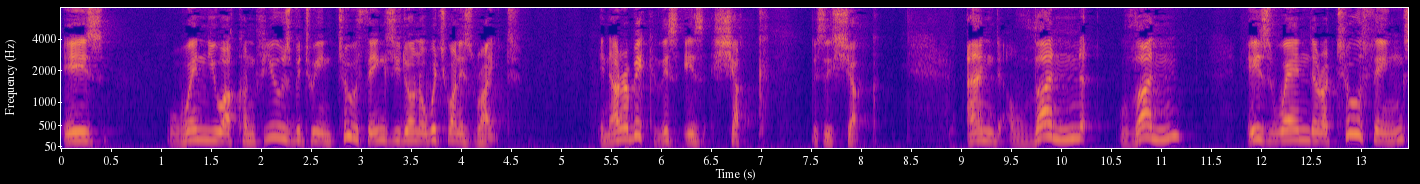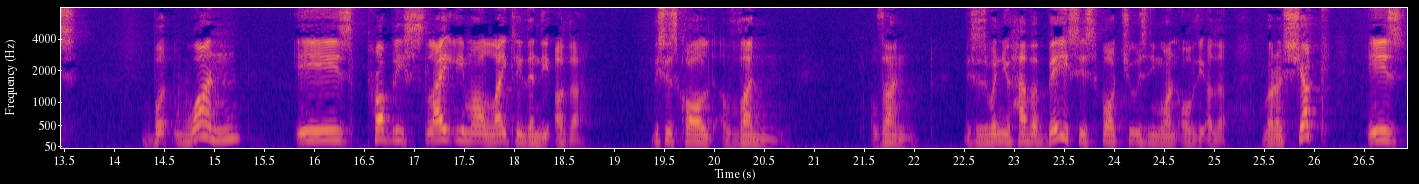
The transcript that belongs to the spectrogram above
is when you are confused between two things, you don't know which one is right. In Arabic, this is shak. This is shak. And dhan, dhan is when there are two things, but one is probably slightly more likely than the other. This is called dhan. Dhan. This is when you have a basis for choosing one over the other. Whereas shak is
